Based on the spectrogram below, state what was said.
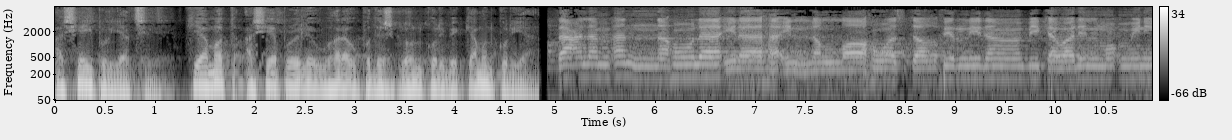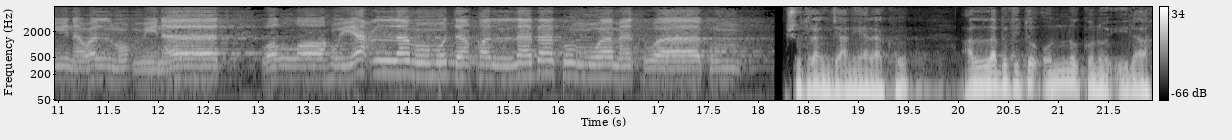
আসিয়াই পড়িয়াছে কিয়ামত আসিয়া পড়িলে উহারা উপদেশ গ্রহণ করিবে কেমন করিয়া فاعلم أنه لا إله إلا الله واستغفر لذنبك وللمؤمنين والمؤمنات والله يعلم متقلبكم ومثواكم সুতরাং জানিয়া রাখো আল্লাহ ব্যতীত অন্য কোন ইলাহ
